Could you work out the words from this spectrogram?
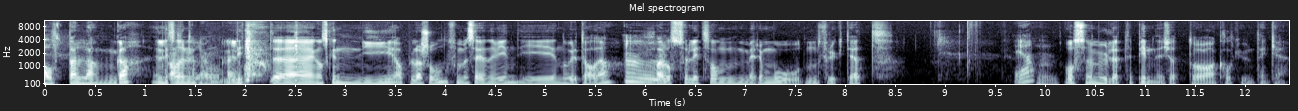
Altalanga. En litt, sånn, Altalanga. litt uh, ganske ny appellasjon for musserende vin i Nord-Italia. Mm. Har også litt sånn mer moden fruktighet. Ja. Også mulighet til pinnekjøtt og kalkun, tenker jeg.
